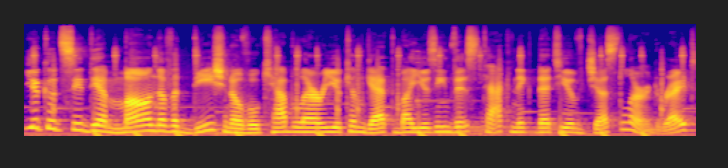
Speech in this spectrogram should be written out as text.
you could see the amount of additional vocabulary you can get by using this technique that you've just learned, right?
